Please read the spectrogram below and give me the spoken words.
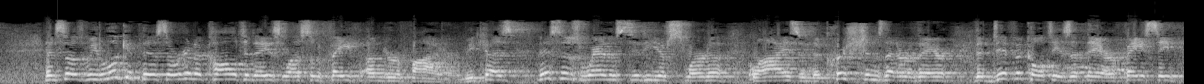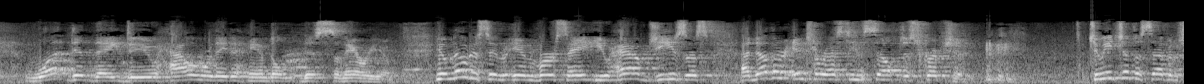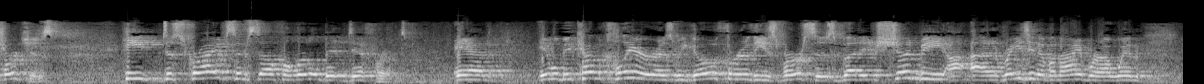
And so as we look at this, we're going to call today's lesson Faith Under Fire, because this is where the city of Smyrna lies and the Christians that are there, the difficulties that they are facing. What did they do? How were they to handle this scenario? You'll notice in, in verse 8, you have Jesus, another interesting self description. to each of the seven churches, he describes himself a little bit different. And it will become clear as we go through these verses, but it should be a, a raising of an eyebrow when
